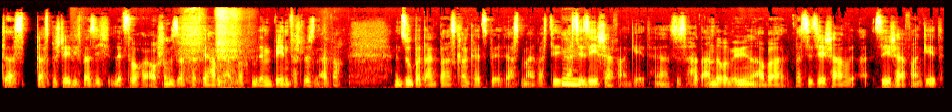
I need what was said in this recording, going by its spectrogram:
das, das bestätigt, was ich letzte Woche auch schon gesagt habe. Wir haben einfach mit den Venenverschlüssen einfach ein super dankbares Krankheitsbild erstmal, was die, mhm. was die Sehschärfe angeht. Ja, es hat andere Mühen, aber was die Sehschärfe, Sehschärfe angeht,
